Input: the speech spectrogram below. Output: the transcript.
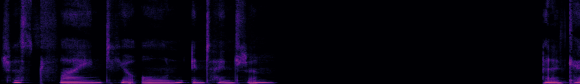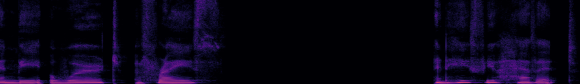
Just find your own intention. And it can be a word, a phrase, and if you have it,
